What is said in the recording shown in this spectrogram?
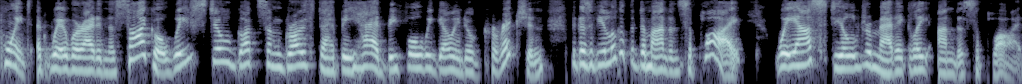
point at where we're at in the cycle, we've still got some growth to be had before we go into a correction. Because if you look at the demand and supply, we are still dramatically undersupplied.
